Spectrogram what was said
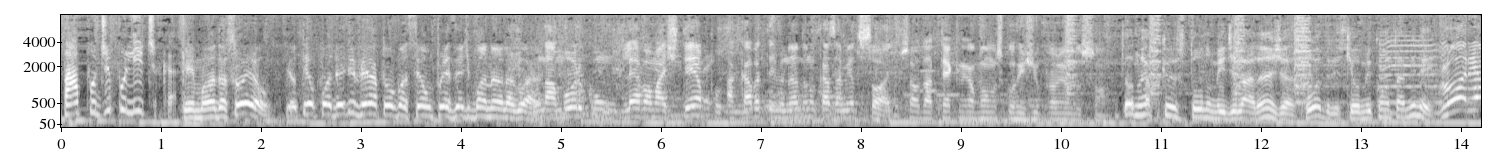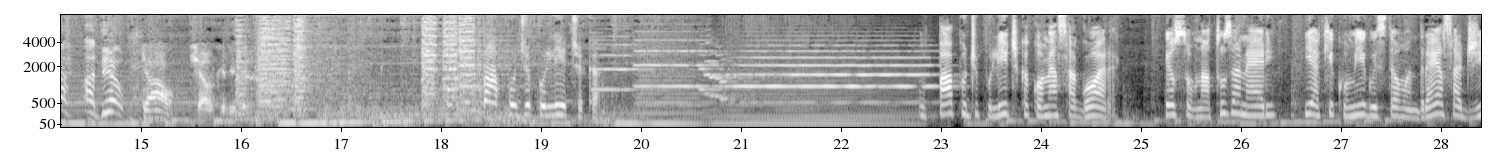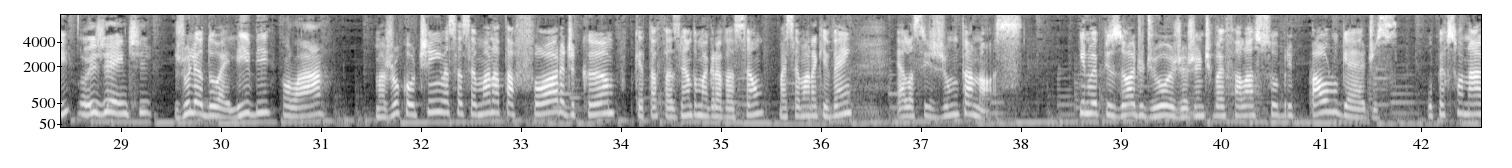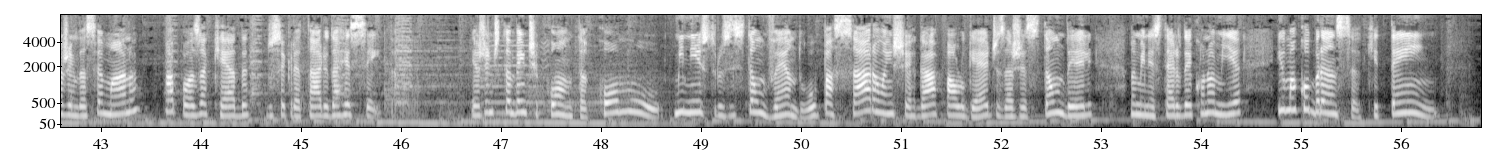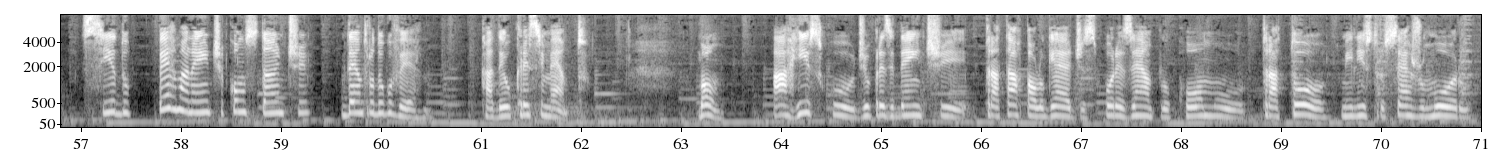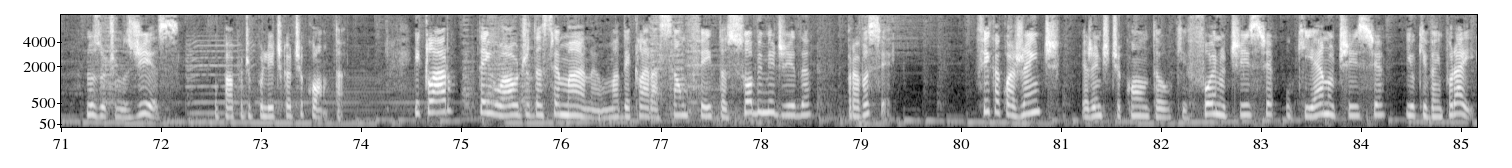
Papo de Política. Quem manda sou eu. Eu tenho o poder de veto ou você é um presente de banana agora? O namoro com leva mais tempo acaba terminando num casamento sólido. Pessoal da técnica, vamos corrigir o problema do som. Então não é porque eu estou no meio de laranja podres que eu me contaminei. Glória a Deus! Tchau. Tchau, querida. Papo de Política. O Papo de Política começa agora. Eu sou Natuza Neri e aqui comigo estão Andréa Sadi. Oi, gente. Júlia Duailib. Olá. Maju Coutinho essa semana tá fora de campo, porque tá fazendo uma gravação, mas semana que vem ela se junta a nós. E no episódio de hoje a gente vai falar sobre Paulo Guedes, o personagem da semana após a queda do secretário da Receita. E a gente também te conta como ministros estão vendo ou passaram a enxergar Paulo Guedes, a gestão dele no Ministério da Economia e uma cobrança que tem sido permanente, constante dentro do governo. Cadê o crescimento? Bom, há risco de o presidente tratar Paulo Guedes, por exemplo, como tratou ministro Sérgio Moro nos últimos dias? O Papo de Política te conta. E claro, tem o áudio da semana, uma declaração feita sob medida para você. Fica com a gente e a gente te conta o que foi notícia, o que é notícia e o que vem por aí.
